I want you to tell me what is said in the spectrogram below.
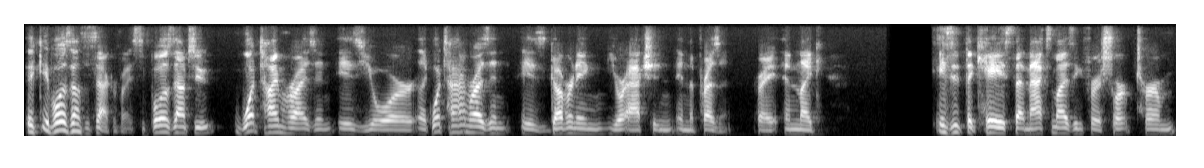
it, it boils down to sacrifice. It boils down to what time horizon is your like what time horizon is governing your action in the present, right? And like, is it the case that maximizing for a short term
